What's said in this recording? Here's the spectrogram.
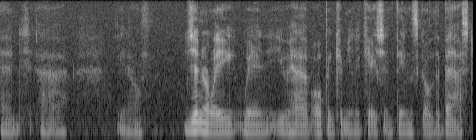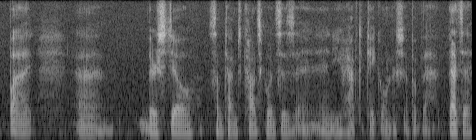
And, uh, you know, generally when you have open communication, things go the best, but uh, there's still sometimes consequences and, and, you have to take ownership of that. That's a,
